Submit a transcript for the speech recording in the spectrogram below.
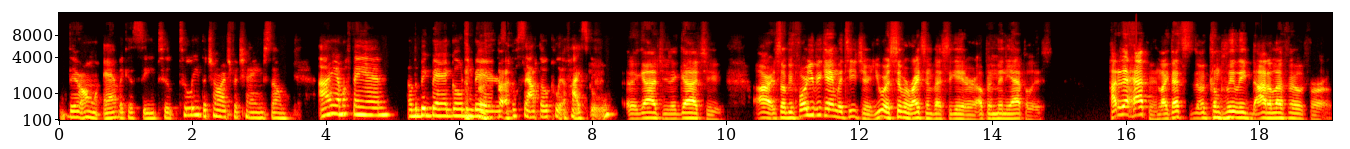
their own advocacy to to lead the charge for change. So I am a fan of the Big Bad Golden Bears of South Oak Cliff High School. They got you. They got you. All right. So before you became a teacher, you were a civil rights investigator up in Minneapolis. How did that happen? Like that's completely out of left field for.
